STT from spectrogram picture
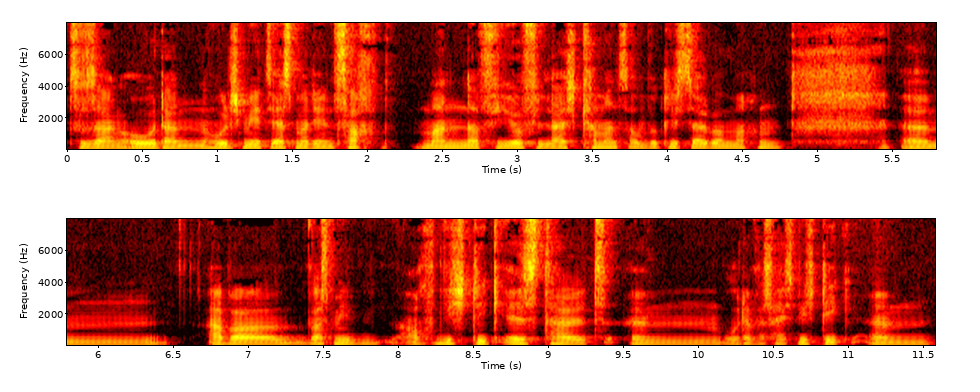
zu sagen, oh, dann hole ich mir jetzt erstmal den Fachmann dafür, vielleicht kann man es auch wirklich selber machen. Ähm, aber was mir auch wichtig ist halt, ähm, oder was heißt wichtig, ähm,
